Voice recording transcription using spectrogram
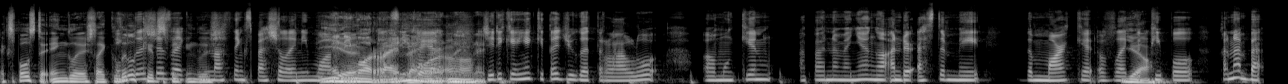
exposed to English. Like little English kids is speak like English. nothing special anymore. Yeah. Anymore, right, Jadi right, kayak- right. Jadi kayaknya kita juga terlalu uh, mungkin apa namanya nge-underestimate the market of like Yeah. the people. Karena ba-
